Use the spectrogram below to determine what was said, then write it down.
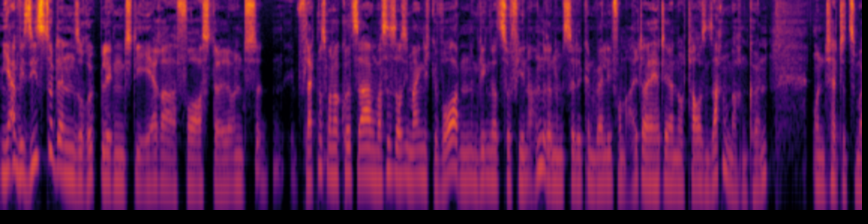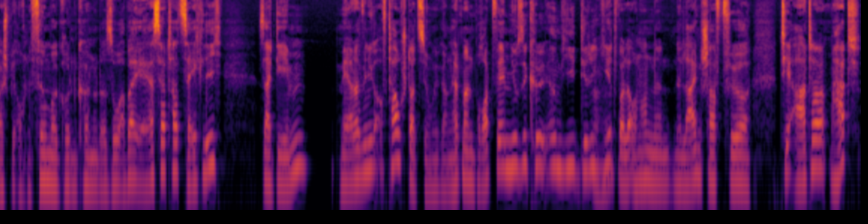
Ja, wie siehst du denn so rückblickend die Ära Forstall? Und äh, vielleicht muss man noch kurz sagen, was ist aus ihm eigentlich geworden? Im Gegensatz zu vielen anderen im Silicon Valley vom Alter her hätte er noch tausend Sachen machen können und hätte zum Beispiel auch eine Firma gründen können oder so. Aber er ist ja tatsächlich seitdem mehr oder weniger auf Tauchstation gegangen. Hat man ein Broadway-Musical irgendwie dirigiert, mhm. weil er auch noch eine, eine, Leidenschaft für Theater hat.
